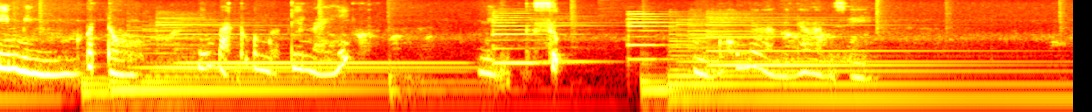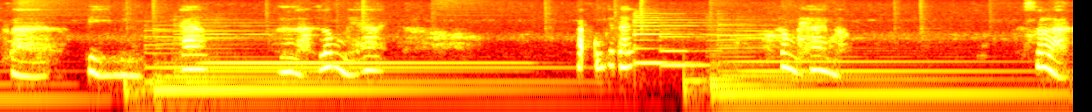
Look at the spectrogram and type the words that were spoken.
Khi mình bắt đầu những bản thu âm đầu tiên này, mình thực sự lớp 12 bạn cũng biết đấy. Lớp 12 mà. Rất là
